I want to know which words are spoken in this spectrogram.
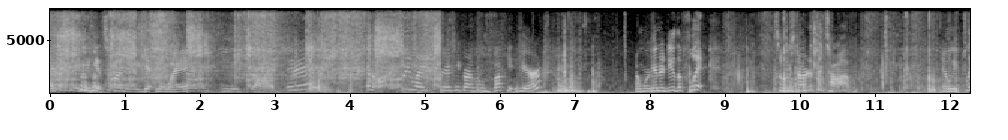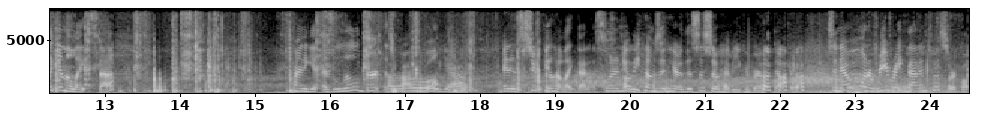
I think they think it's funny to get in the way. unique job. It is. And honestly, like, we're gonna take our little bucket here, and we're gonna do the flick. So we start at the top, and we flick in the light stuff, trying to get as little dirt as oh, possible. Oh, yeah. And it's to feel how light that is. When a newbie oh, comes in here, this is so heavy you can barely dump it. So now we want to re-rake that into a circle.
